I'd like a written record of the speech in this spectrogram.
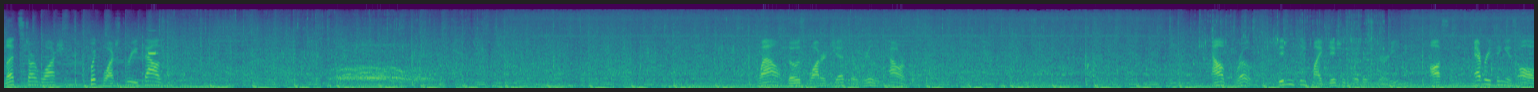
let's start washing. Quick Wash 3000. Wow, those water jets are really powerful. How gross. Didn't think my dishes were this dirty. Awesome. Everything is all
